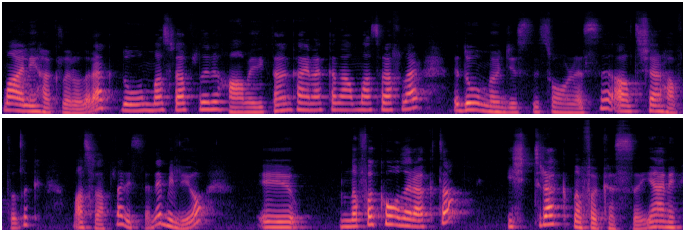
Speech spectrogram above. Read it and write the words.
mali haklar olarak doğum masrafları, hamilelikten kaynaklanan masraflar ve doğum öncesi sonrası 6'şer haftalık masraflar istenebiliyor. E, nafaka olarak da iştirak nafakası yani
